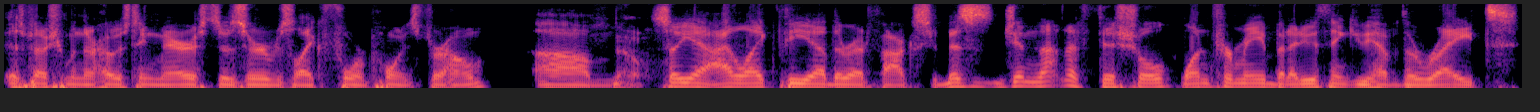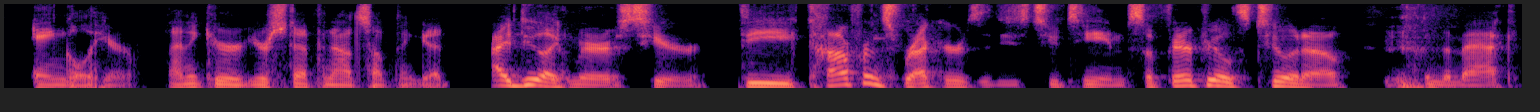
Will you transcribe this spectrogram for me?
especially when they're hosting Marist, deserves like four points for home. Um, No. So yeah, I like the uh, the Red Fox. This is Jim, not an official one for me, but I do think you have the right angle here. I think you're you're sniffing out something good. I do like Marist here. The conference records of these two teams. So Fairfield's 2 and 0 in the MAC.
